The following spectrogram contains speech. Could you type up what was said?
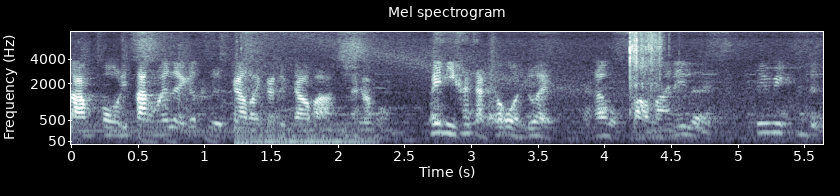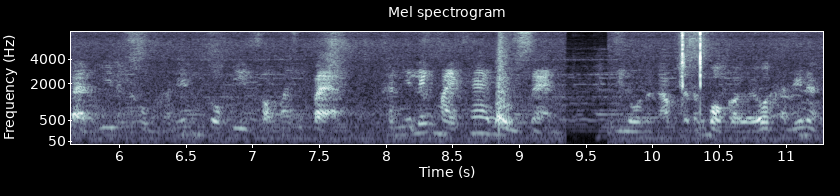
ตามโปรที่ตั้งไว้เลยก็คือ 999 บาทนะครับผม ไม่มีค่าจัดค่าโอนด้วยนะครับผมต่อมานี่เลย Civic 1.8T นะครับผมคันนี้เป็นตัวปี 2018 คันนี้เลขไมล์แค่1 0 0 0 0 0กิโลนะครับแต่ต้องบอกก่อนเลยว่าคันนี้เนี่ย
